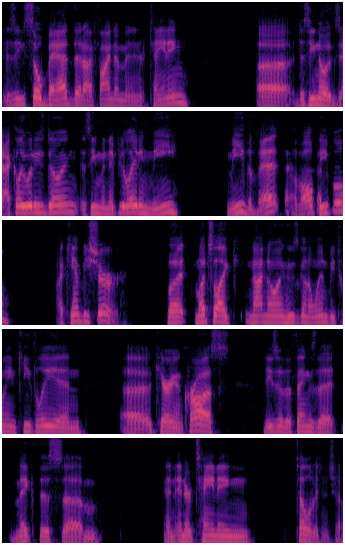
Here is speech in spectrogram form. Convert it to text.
Is he so bad that I find him entertaining? Uh, does he know exactly what he's doing? Is he manipulating me? Me, the vet of all people? I can't be sure. But much like not knowing who's going to win between Keith Lee and uh, Karrion Kross, these are the things that make this um, an entertaining television show.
